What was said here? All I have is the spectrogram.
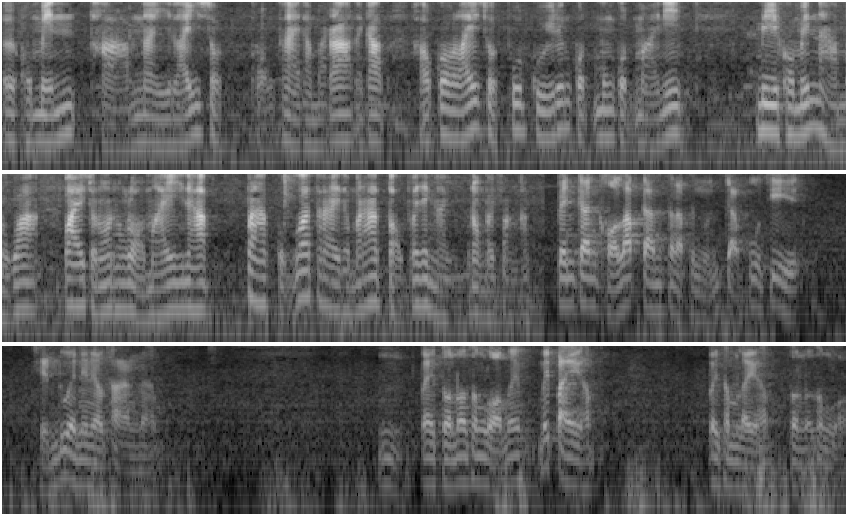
เออคอมเมนต์ถามในไลฟ์สดของทนายธรรมราชนะครับ เขาก็ไลฟ์สดพูดคุยเรื่องกฎมงกฎหมายนี่มีคอมเมนต์ถามบอกว่าไปสนอทองหล่อไหมนะครับปรากฏว่าทนายธรรมราชตอบว่ายังไงลองไปฟังครับ เป็นการขอรับการสนับสนุนจากผู้ที่เห็นด้วยในแนวทางนะครับไปสอนอทองหล่อไหมไม่ไปครับ ไปทำอะไรครับสอนอทองหล่อ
